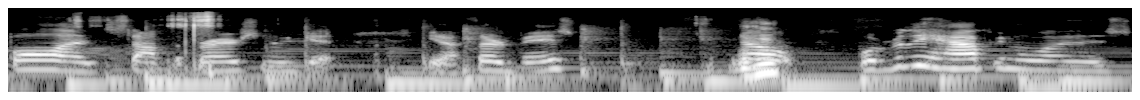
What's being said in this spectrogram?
ball and stop the pressure and get you know third base. No, Mm-hmm. What really happened was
